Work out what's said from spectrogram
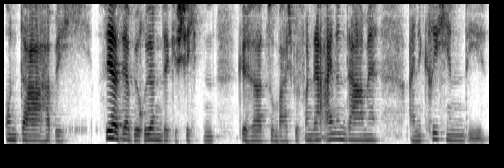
Und da habe ich sehr, sehr berührende Geschichten gehört, zum Beispiel von der einen Dame, eine Griechin, die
